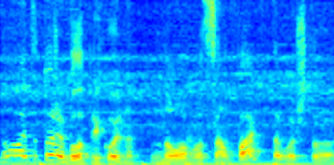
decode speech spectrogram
Но это тоже было прикольно. Но вот сам факт того, что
